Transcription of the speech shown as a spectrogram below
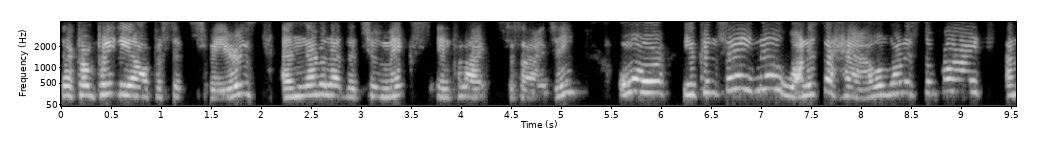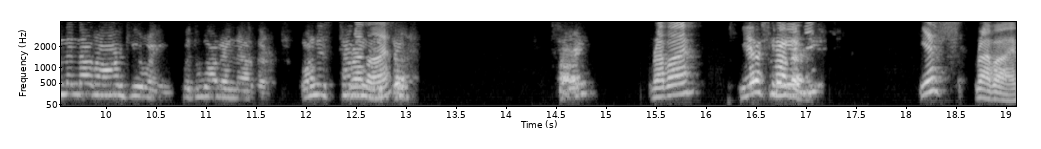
they're completely opposite spheres and never let the two mix in polite society. Or you can say, no, one is the how and one is the why, and they're not arguing with one another. One is telling Rabbi? you, sorry? Rabbi? Yes, mother. Yes, Rabbi.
